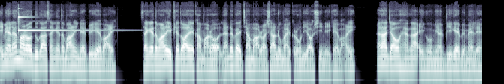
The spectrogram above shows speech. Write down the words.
အိမ်မြန်လမ်းမှာတော့သူကဆိုင်ကယ်သမားတွေနဲ့တွေ့ခဲ့ပါတယ်။ဆိုင်ကယ်သမားတွေဖြတ်သွားတဲ့အခါမှာတော့လမ်းတစ်ဖက်ကျမ်းမှာရုရှားလူမိုက်ကရုံးတယောက်ရှိနေခဲ့ပါတယ်။အဲဒါကြောင့်ဟန်ကအိမ်ကိုမြန်ပြေးခဲ့ပေမဲ့လည်း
